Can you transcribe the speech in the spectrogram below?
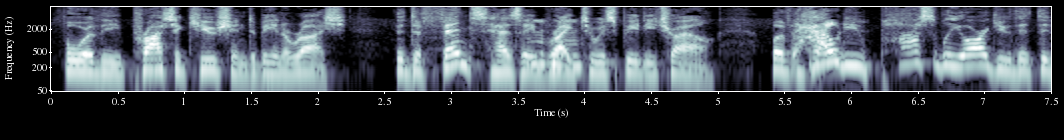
for the prosecution to be in a rush. The defense has a Mhm. right to a speedy trial. But how do you possibly argue that the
